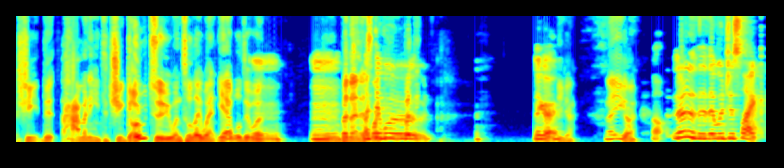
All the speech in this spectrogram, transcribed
she? Did, how many did she go to until they went, "Yeah, we'll do it"? Mm. Mm. But then it's like, like, they were. but the- there you go. there you go, there you go. Oh, no, no, they, they were just like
